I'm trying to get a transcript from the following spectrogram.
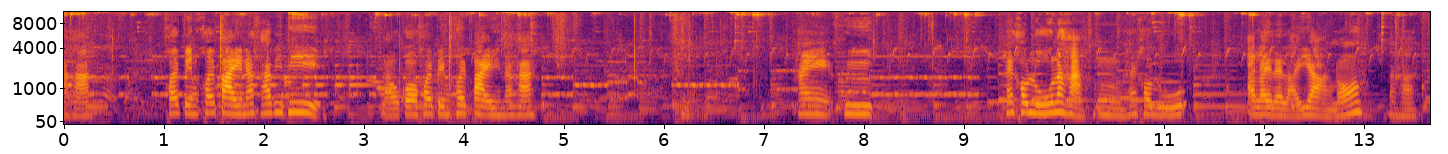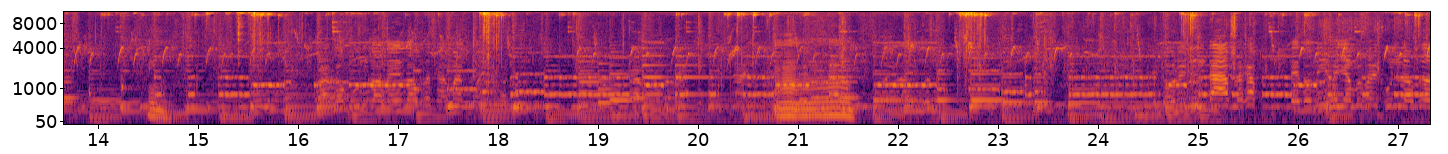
นะคะ ค่อยเป็นค่อยไปนะคะพี่ๆ เราก็ค่อยเป็นค่อยไปนะคะ ให้คือ ให้เขารู้นะคะอืมให้เขารู้อะไรหลาย ๆ อย่างเนาะนะคะนกับอะไรเราก็สามารถปล่อืมเราได้เดินตามนะครับ แต่ตอนนี้เขายังไม่ค่อยคุ้นเราก็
